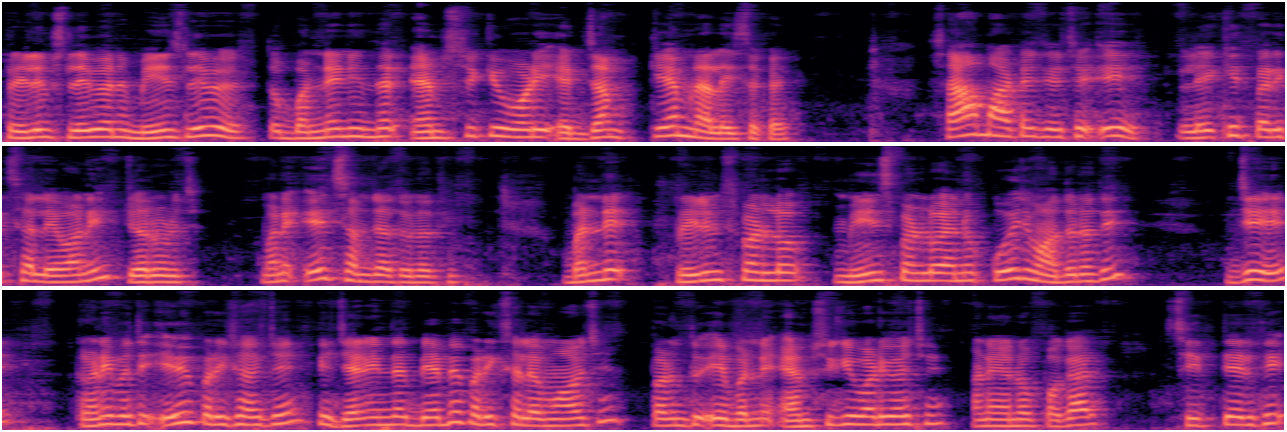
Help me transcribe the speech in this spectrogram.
પ્રિલિમ્સ લેવી અને મેઇન્સ લેવી તો બંનેની અંદર એમસીક્યુ વાળી એક્ઝામ કેમ ના લઈ શકાય? શા માટે જે છે એ લેખિત પરીક્ષા લેવાની જરૂર છે? મને એ જ સમજાતું નથી. બંને પ્રિલિમ્સ પણ લો મેન્સ પણ લો, એનો કોઈ જ વાંધો નથી. જે ઘણી બધી એવી પરીક્ષા છે કે જેની અંદર બે બે પરીક્ષા લેવામાં આવે છે, પરંતુ એ બંને એમસીક્યુ વાળી હોય છે અને એનો પગાર સિત્તેરથી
